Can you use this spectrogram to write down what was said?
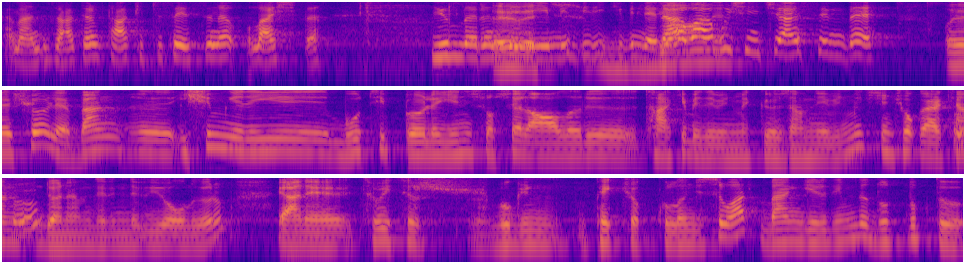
hemen düzeltiyorum takipçi sayısına ulaştı? Yılların Evet. deneyimi, birikimi neler var Yani- bu işin içerisinde? Ee, şöyle ben e, işim gereği bu tip böyle yeni sosyal ağları takip edebilmek, gözlemleyebilmek için çok erken dönemlerinde üye oluyorum. Yani Twitter bugün pek çok kullanıcısı var. Ben girdiğimde dutluktu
